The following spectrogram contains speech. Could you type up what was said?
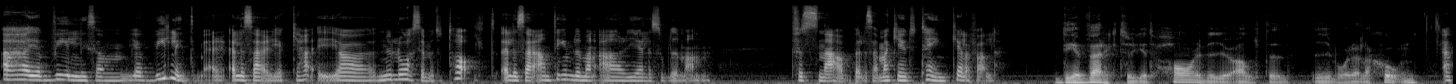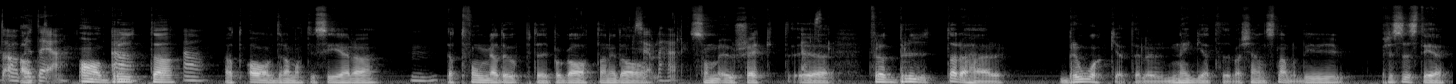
ah, jag vill liksom, jag vill inte mer. Eller så här, jag kan, jag, nu låser jag mig totalt. Eller så här, antingen blir man arg eller så blir man för snabb. Eller så här. Man kan ju inte tänka i alla fall. Det verktyget har vi ju alltid i vår relation. Att avbryta, Att ja. avbryta, Ja. att avdramatisera. Jag tvångade upp dig på gatan idag som ursäkt. Eh, för att bryta det här bråket eller negativa känslan. Och Det är ju precis det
